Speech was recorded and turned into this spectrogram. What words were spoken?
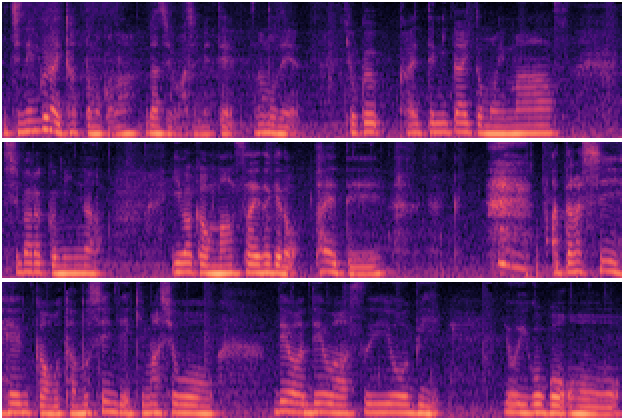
1年ぐらい経ったのかなラジオ始めて。なので曲変えてみたいと思います。しばらくみんな違和感満載だけど耐えて。新しい変化を楽しんでいきましょう。ではでは水曜日良い午後を。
